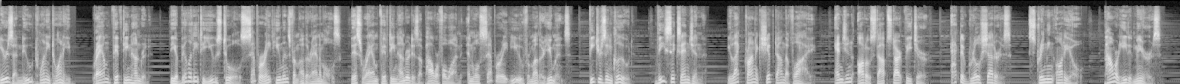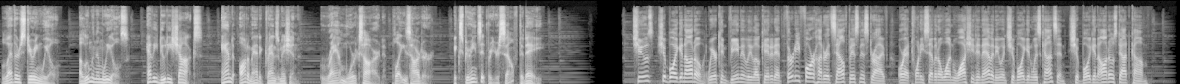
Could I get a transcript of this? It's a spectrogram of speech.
Here's a new 2020 Ram 1500. The ability to use tools separate humans from other animals. This Ram 1500 is a powerful one and will separate you from other humans. Features include V6 engine, electronic shift on the fly, engine auto stop start feature, active grille shutters, streaming audio, power heated mirrors, leather steering wheel, aluminum wheels, heavy duty shocks, and automatic transmission. Ram works hard, plays harder. Experience it for yourself today. Choose Sheboygan Auto. We're conveniently located at 3400 South Business Drive or at 2701 Washington Avenue in Sheboygan, Wisconsin. SheboyganAutos.com.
